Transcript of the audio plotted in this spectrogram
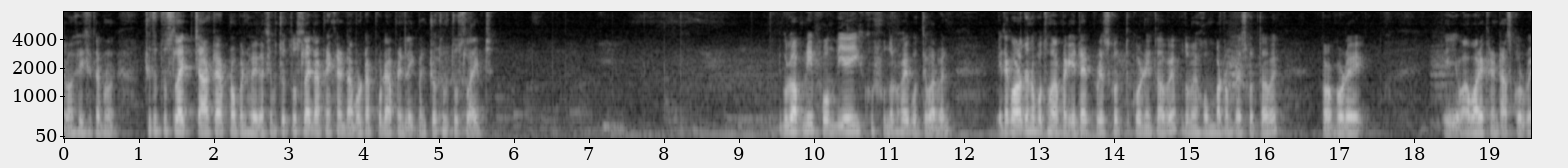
এবং সেই সাথে আপনার চতুর্থ স্লাইড চারটা আপনার ওপেন হয়ে গেছে। এবং চতুর্থ স্লাইড আপনি এখানে ডাবল ট্যাপ করে আপনি লিখবেন চতুর্থ স্লাইড এগুলো আপনি ফোন দিয়েই খুব সুন্দরভাবে করতে পারবেন। এটা করার জন্য প্রথমে আপনাকে এটা প্রেস করতে, করে নিতে হবে। প্রথমে হোম বাটন প্রেস করতে হবে। তারপরে এই আবার এখানে টাচ করবে।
